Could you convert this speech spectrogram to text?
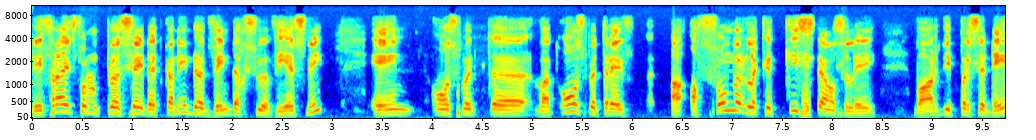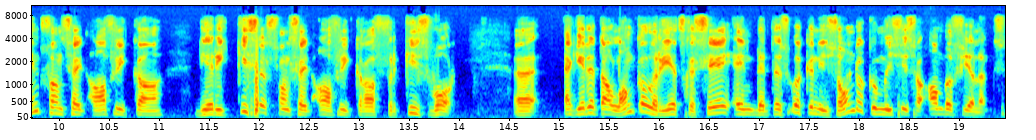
Die Vryheidsfront Plus sê dit kan nie noodwendig so wees nie en ons moet uh, wat ons betref 'n afsonderlike kiesstelsel hê waar die president van Suid-Afrika deur die kiesers van Suid-Afrika verkies word. Uh ek het dit al lankal reeds gesê en dit is ook in die Sonderkommissie se aanbevelings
